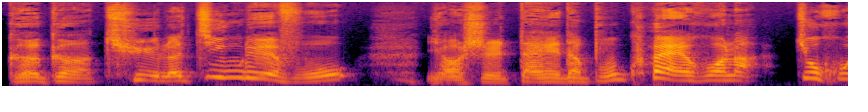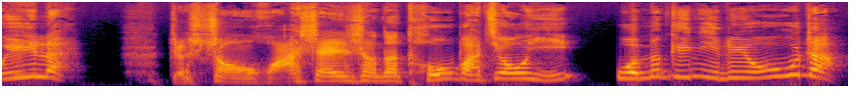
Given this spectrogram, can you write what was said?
哥哥去了经略府，要是待的不快活了，就回来。这少华山上的头把交椅，我们给你留着。”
